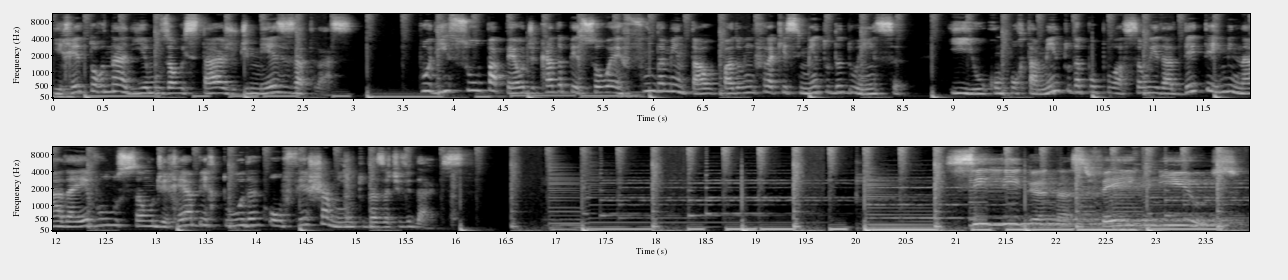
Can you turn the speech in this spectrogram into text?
e retornaríamos ao estágio de meses atrás. Por isso, o papel de cada pessoa é fundamental para o enfraquecimento da doença e o comportamento da população irá determinar a evolução de reabertura ou fechamento das atividades. Se liga nas fake news.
